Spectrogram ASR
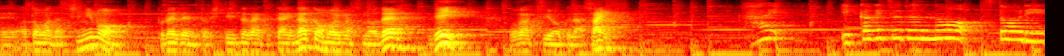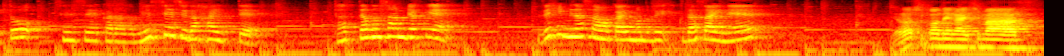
えー、お友達にもプレゼントしていただきたいなと思いますのでぜひご活用ください。はい。1ヶ月分のストーリーと先生からのメッセージが入ってたったの300円。ぜひ皆さんお買い物くださいね。よろしくお願いします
